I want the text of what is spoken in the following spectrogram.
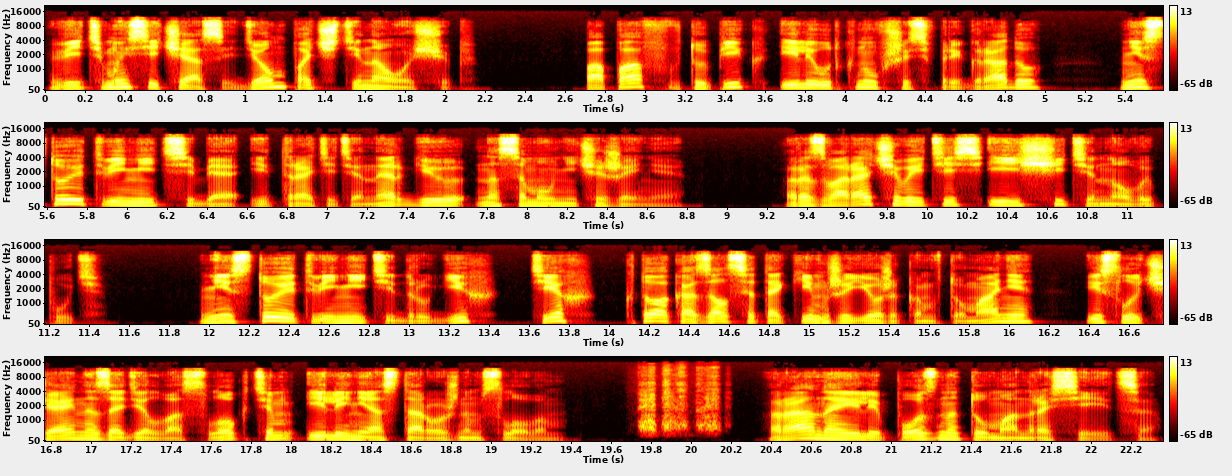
Ведь мы сейчас идем почти на ощупь. Попав в тупик или уткнувшись в преграду, не стоит винить себя и тратить энергию на самоуничижение. Разворачивайтесь и ищите новый путь. Не стоит винить и других, тех, кто оказался таким же ежиком в тумане и случайно задел вас локтем или неосторожным словом. Рано или поздно туман рассеется.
